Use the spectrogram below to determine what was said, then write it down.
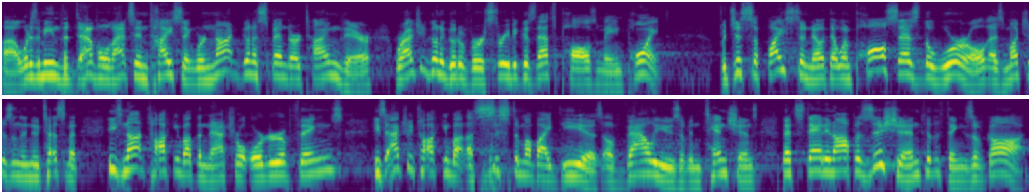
Uh, what does it mean, the devil? That's enticing. We're not going to spend our time there. We're actually going to go to verse 3 because that's Paul's main point. But just suffice to note that when Paul says the world, as much as in the New Testament, he's not talking about the natural order of things. He's actually talking about a system of ideas, of values, of intentions that stand in opposition to the things of God.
